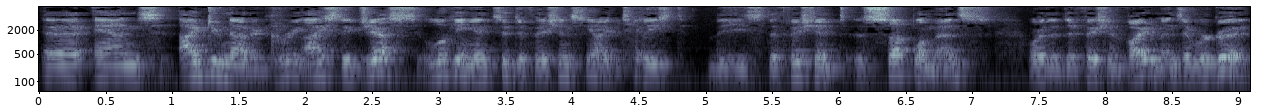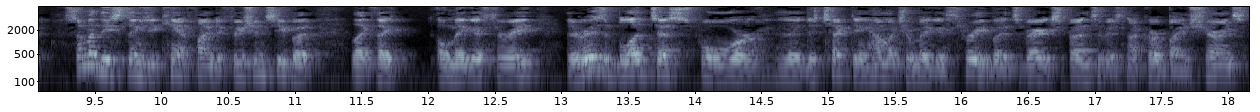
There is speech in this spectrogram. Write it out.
Uh, and I do not agree. I suggest looking into deficiency. I taste these deficient supplements or the deficient vitamins and we're good. Some of these things you can't find deficiency, but like like omega-3, there is a blood test for uh, detecting how much omega-3, but it's very expensive. It's not covered by insurance.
